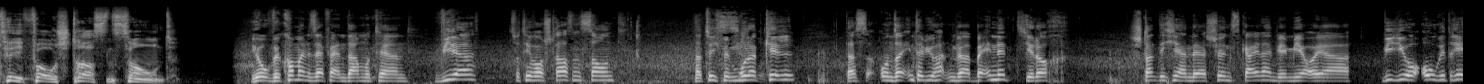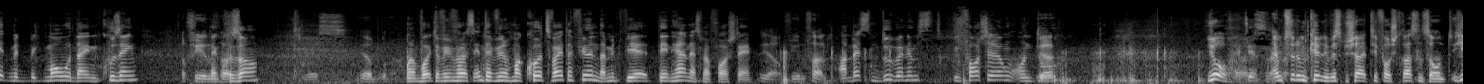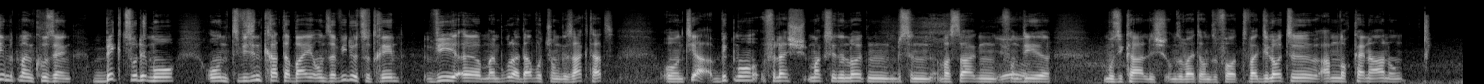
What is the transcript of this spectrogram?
TV Straßensound. Jo, willkommen meine sehr verehrten Damen und Herren. Wieder zur TV Straßensound. Natürlich mit Murat Kill. Das, unser Interview hatten wir beendet, jedoch stand ich hier an der schönen Skyline. Wir haben hier euer Video O gedreht mit Big Mo, dein Cousin, Auf jeden dein Fall. Cousin. Ja, Bruder. Und dann wollte ich auf jeden Fall das Interview noch mal kurz weiterführen, damit wir den Herrn erstmal vorstellen. Ja, auf jeden Fall. Am besten du übernimmst die Vorstellung und du. Ja. Jo, Erzähl's uns M zu dem Kill, ihr wisst Bescheid, TV Straßensound. Hier mit meinem Cousin Big zu dem Mo. Und wir sind gerade dabei, unser Video zu drehen, wie äh, mein Bruder Davut schon gesagt hat. Und ja, Big Mo, vielleicht magst du den Leuten ein bisschen was sagen von dir, musikalisch und so weiter und so fort. Weil die Leute haben noch keine Ahnung.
